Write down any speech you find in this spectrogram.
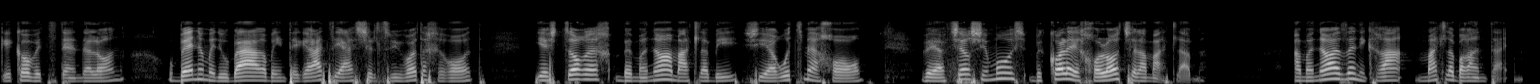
כקובץ standalone, ובין אם מדובר באינטגרציה של סביבות אחרות, יש צורך במנוע מטלבי שירוץ מאחור, ויאפשר שימוש בכל היכולות של המטלב. המנוע הזה נקרא MATLAB Runtime.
